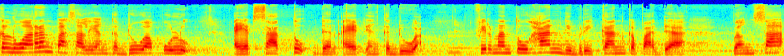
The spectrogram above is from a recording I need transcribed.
Keluaran pasal yang ke-20 ayat 1 dan ayat yang kedua. Firman Tuhan diberikan kepada bangsa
